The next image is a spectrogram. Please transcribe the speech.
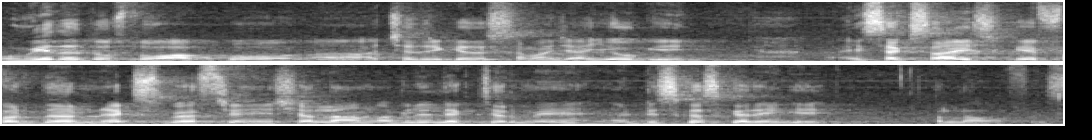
उम्मीद है दोस्तों आपको अच्छे तरीके से समझ आई होगी। इस एक्सरसाइज के फर्दर नेक्स्ट क्वेश्चन इंशाल्लाह हम अगले लेक्चर में डिस्कस करेंगे। अल्लाह हाफिज़।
